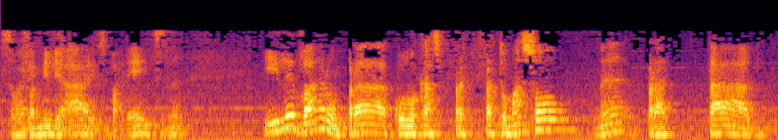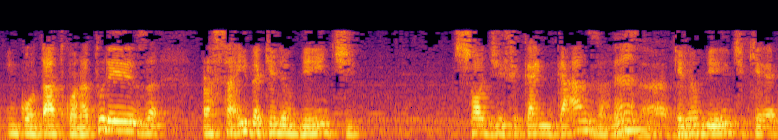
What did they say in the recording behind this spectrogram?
são parentes. familiares, parentes, né, e levaram para colocar para tomar sol, né, para estar tá em contato com a natureza, para sair daquele ambiente só de ficar em casa, né, Exato. aquele ambiente que é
